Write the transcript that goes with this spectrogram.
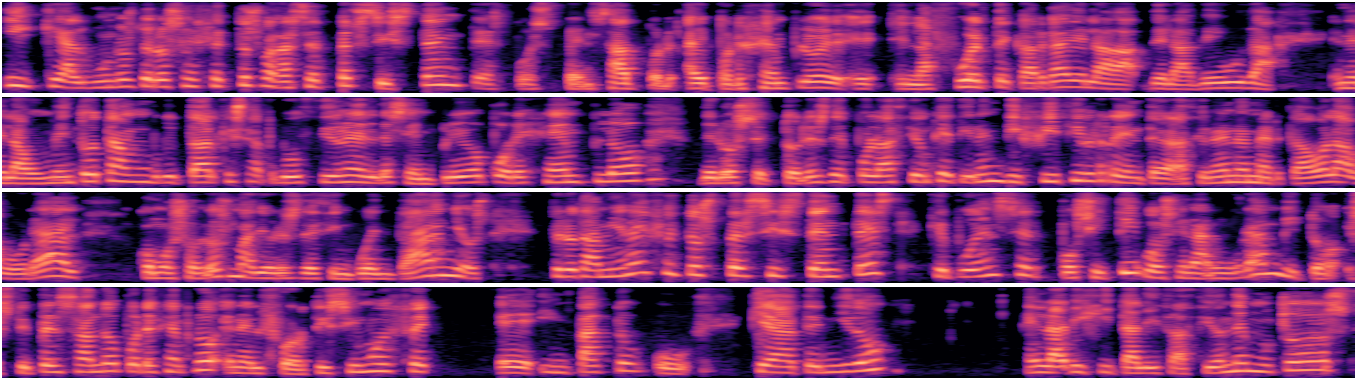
y que algunos de los efectos van a ser persistentes. Pues pensad, por, por ejemplo, eh, en la fuerte carga de la, de la deuda, en el aumento tan brutal que se ha producido en el desempleo, por ejemplo, de los sectores de población que tienen difícil reintegración en el mercado laboral, como son los mayores de 50 años. Pero también hay efectos persistentes que pueden ser positivos en algún ámbito. Estoy pensando, por ejemplo, en el fortísimo eh, impacto uh, que ha tenido en la digitalización de muchos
